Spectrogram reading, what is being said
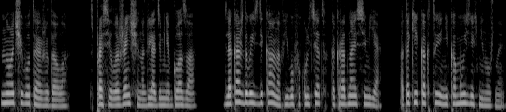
«Ну а чего ты ожидала?» — спросила женщина, глядя мне в глаза. «Для каждого из деканов его факультет как родная семья, а такие, как ты, никому из них не нужны».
